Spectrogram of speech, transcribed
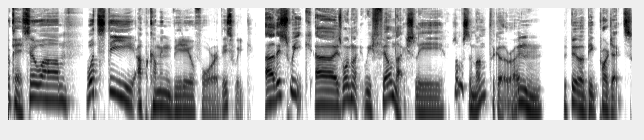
Okay, so um, what's the upcoming video for this week? uh, this week uh, is one that we filmed actually it was almost a month ago, right? Hmm. It a bit of a big project.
